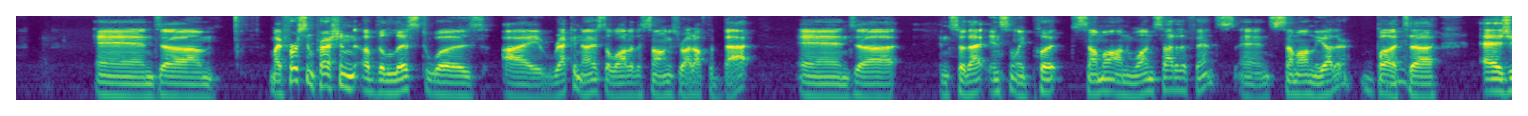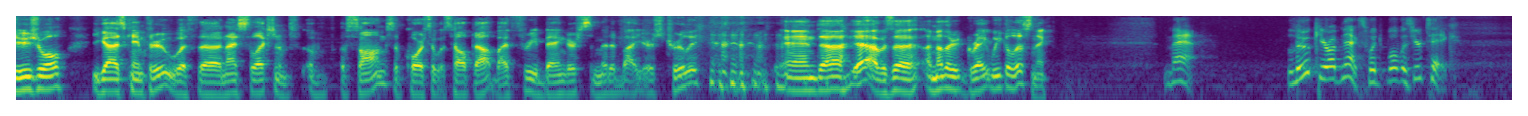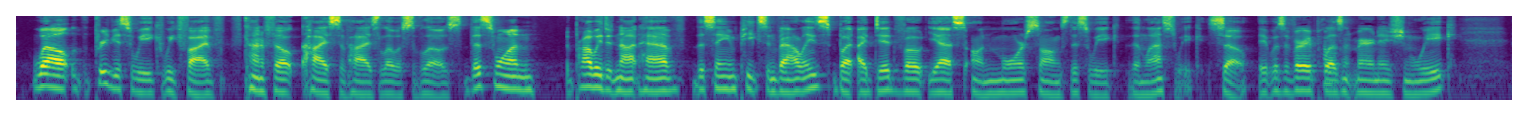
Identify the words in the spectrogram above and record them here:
and um, my first impression of the list was I recognized a lot of the songs right off the bat, and uh, and so that instantly put some on one side of the fence and some on the other. But uh, as usual, you guys came through with a nice selection of, of, of songs. Of course, it was helped out by three bangers submitted by yours truly, and uh, yeah, it was a, another great week of listening. Matt. Luke, you're up next. What what was your take? Well, the previous week, week five, kind of felt highest of highs, lowest of lows. This one probably did not have the same peaks and valleys, but I did vote yes on more songs this week than last week. So it was a very pleasant marination week.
